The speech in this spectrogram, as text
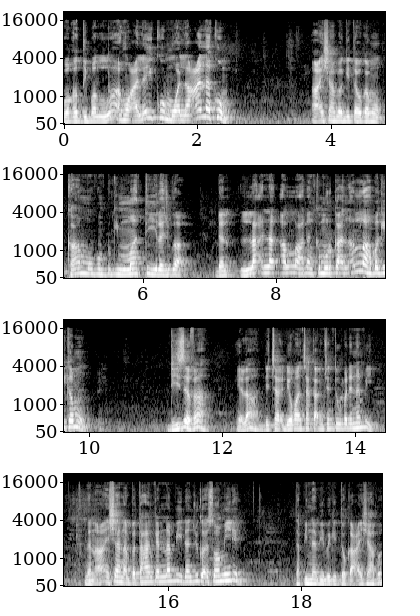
wa ghadiballahu alaikum wa la'anakum Aisyah bagi tahu kamu, kamu pun pergi matilah juga dan laknat Allah dan kemurkaan Allah bagi kamu. Deserve lah. Yalah, dia, dia orang cakap macam tu pada Nabi. Dan Aisyah nak pertahankan Nabi dan juga suami dia. Tapi Nabi bagi tahu ke Aisyah apa?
